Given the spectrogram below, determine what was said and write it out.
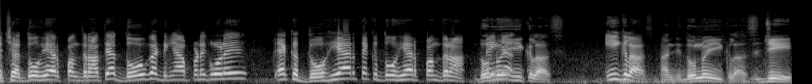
ਅੱਛਾ 2015 ਤੇ ਆ ਦੋ ਗੱਡੀਆਂ ਆਪਣੇ ਕੋਲੇ ਇੱਕ 2000 ਤੇ ਇੱਕ 2015 ਦੋਨੋਂ ਈ ਕਲਾਸ ਈ ਕਲਾਸ ਹਾਂਜੀ ਦੋਨੋਂ ਈ ਕਲਾਸ ਜੀ।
